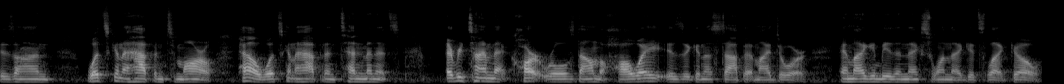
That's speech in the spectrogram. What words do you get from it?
is on what's going to happen tomorrow. Hell, what's going to happen in 10 minutes? Every time that cart rolls down the hallway, is it going to stop at my door? Am I going to be the next one that gets let go?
